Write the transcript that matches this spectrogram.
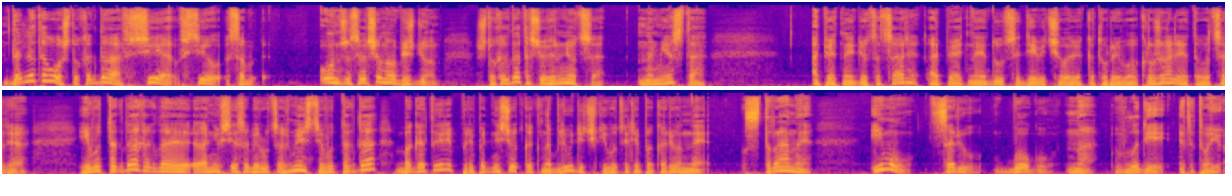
Да для того, что когда все, все, он же совершенно убежден, что когда-то все вернется на место, опять найдется царь, опять найдутся девять человек, которые его окружали, этого царя, и вот тогда, когда они все соберутся вместе, вот тогда богатырь преподнесет как на блюдечке вот эти покоренные страны ему, царю, Богу, на, владей, это твое.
